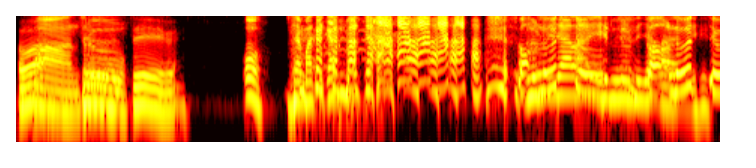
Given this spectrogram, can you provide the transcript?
One, two. two. Oh, saya matikan bassnya. Kok Lu lucu? dinyalain, lu Kok dinyalain. lucu?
